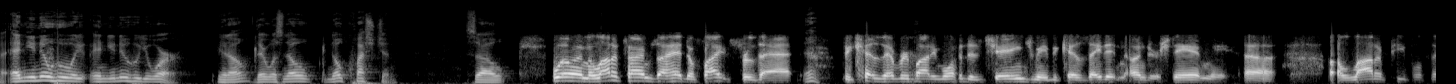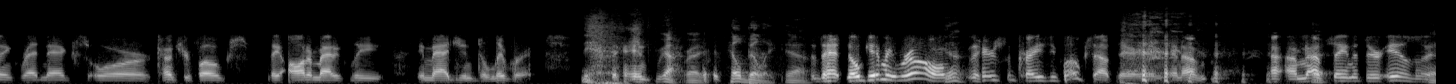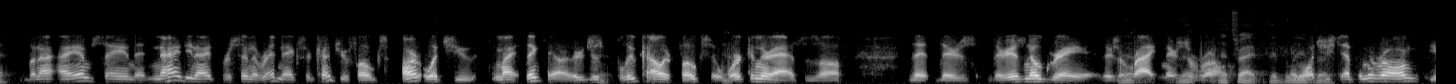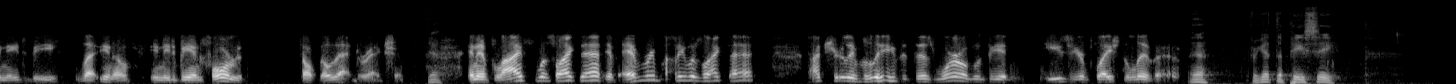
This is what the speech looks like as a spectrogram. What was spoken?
uh, and you knew who, and you knew who you were. You know, there was no no question. So, well, and a lot of times I had to fight for that yeah. because everybody wanted to change me because they didn't understand me. Uh, a lot of people think rednecks or country folks they automatically imagine deliverance. and yeah, right. Hillbilly. Yeah. That don't get me wrong. Yeah. There's some crazy folks out there, and, and I'm I'm not saying that there isn't, Yeah. but I, I am saying that 99% of rednecks or country folks aren't what you might think they are. They're just blue collar folks that are working their asses off. That there's there is no gray. There's a right and there's Yeah, a wrong. That's right. And once the- you step in the wrong, you need to be let you know you need to be informed. Don't go that direction. Yeah. And if life was like that, if everybody was like that, I truly believe that this world would be an easier place to live in. Yeah, forget the PC.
